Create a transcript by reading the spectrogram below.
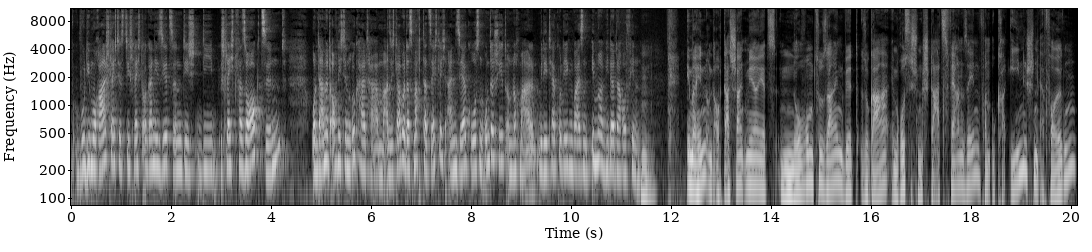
wo die Moral schlecht ist, die schlecht organisiert sind, die, die schlecht versorgt sind und damit auch nicht den Rückhalt haben. Also ich glaube, das macht tatsächlich einen sehr großen Unterschied und nochmal, Militärkollegen weisen immer wieder darauf hin. Hm. Immerhin, und auch das scheint mir jetzt Novum zu sein, wird sogar im russischen Staatsfernsehen von ukrainischen Erfolgen,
